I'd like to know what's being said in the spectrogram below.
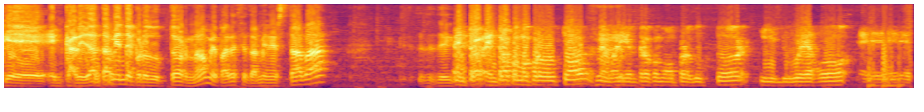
que en calidad también de productor, ¿no? Me parece, también estaba. De- Entró, entró como productor, Ujú. Mario entró como productor y luego, eh,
